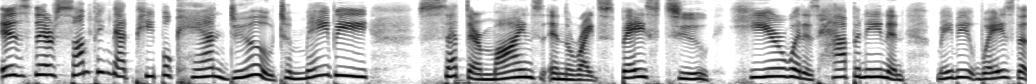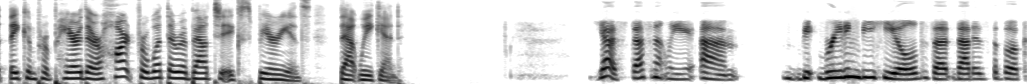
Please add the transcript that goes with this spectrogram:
is there something that people can do to maybe set their minds in the right space to hear what is happening and maybe ways that they can prepare their heart for what they're about to experience that weekend? Yes, definitely. Um, be, reading Be Healed, that, that is the book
